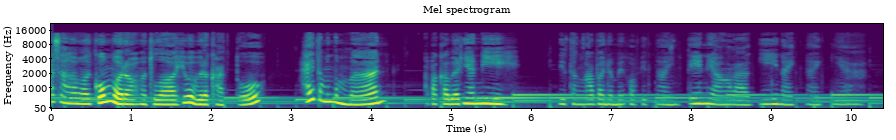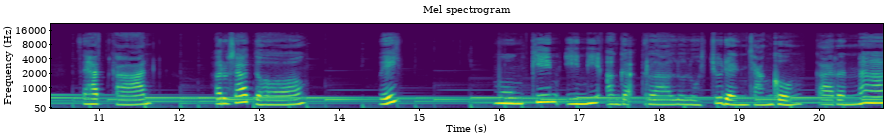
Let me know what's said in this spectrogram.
Assalamualaikum warahmatullahi wabarakatuh Hai teman-teman, apa kabarnya nih? Di tengah pandemi COVID-19 yang lagi naik-naiknya Sehat kan? Harus sehat dong Wait, mungkin ini agak terlalu lucu dan canggung Karena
